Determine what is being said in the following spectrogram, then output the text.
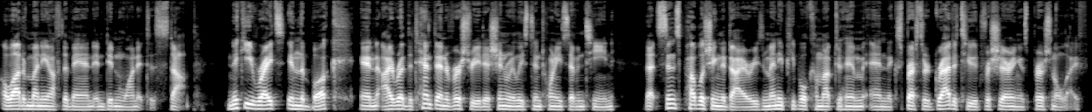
a lot of money off the band and didn't want it to stop. Nikki writes in the book, and I read the 10th anniversary edition released in 2017, that since publishing the diaries, many people come up to him and express their gratitude for sharing his personal life.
